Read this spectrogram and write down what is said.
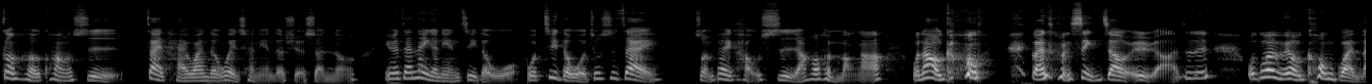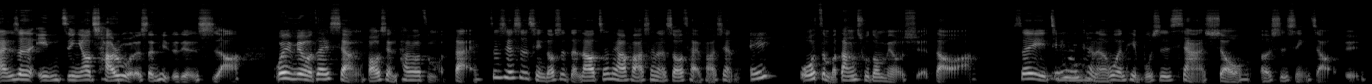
更何况是。在台湾的未成年的学生呢？因为在那个年纪的我，我记得我就是在准备考试，然后很忙啊，我哪有空 管什么性教育啊？就是我根本没有空管男生的阴茎要插入我的身体这件事啊，我也没有在想保险套要怎么戴，这些事情都是等到真的要发生的时候才发现，哎，我怎么当初都没有学到啊？所以今天可能问题不是下修，而是性教育。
